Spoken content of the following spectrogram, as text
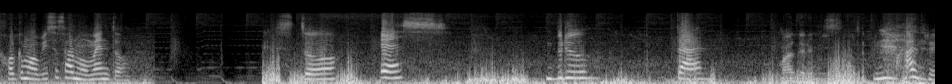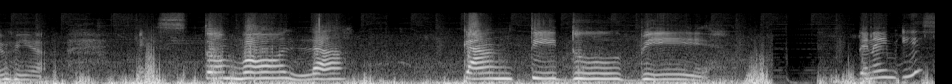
mejor que movieses al momento. Esto es brutal. Madre mía. Madre mía. Esto mola. Cantidubi. The name is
